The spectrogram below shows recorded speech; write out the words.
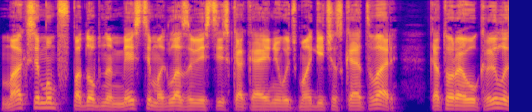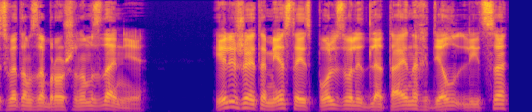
Максимум в подобном месте могла завестись какая-нибудь магическая тварь, которая укрылась в этом заброшенном здании. Или же это место использовали для тайных дел лица,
